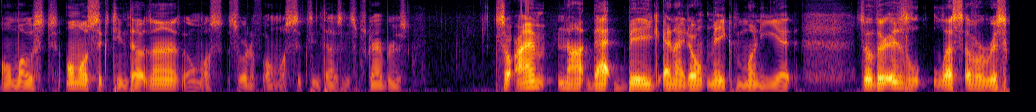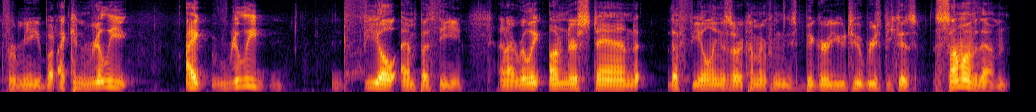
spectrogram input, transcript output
almost, almost 16,000, uh, almost, sort of, almost 16,000 subscribers. So I'm not that big and I don't make money yet. So there is less of a risk for me, but I can really, I really feel empathy and I really understand the feelings that are coming from these bigger YouTubers because some of them,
